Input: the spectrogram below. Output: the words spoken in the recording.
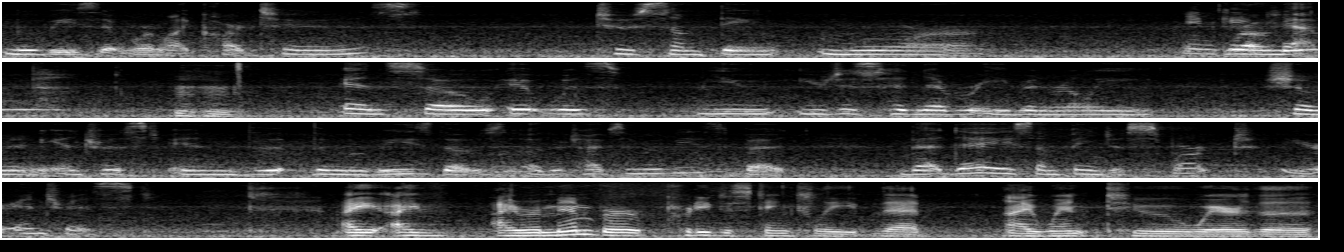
movies that were like cartoons to something more grown up. Hmm And so it was you you just had never even really shown any interest in the, the movies, those other types of movies, but that day something just sparked your interest. I, I I remember pretty distinctly that I went to where the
